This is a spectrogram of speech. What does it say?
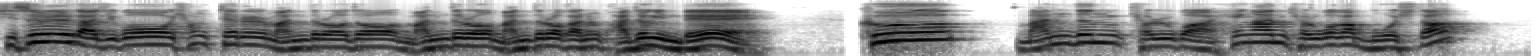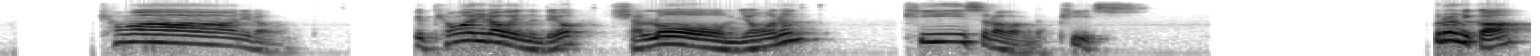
빛을 가지고 형태를 만들어져 만들어 만들어가는 과정인데 그 만든 결과 행한 결과가 무엇이다? 평안이라고 합니다. 평안이라고 했는데요. 샬롬 영어는 peace라고 합니다. peace. 그러니까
